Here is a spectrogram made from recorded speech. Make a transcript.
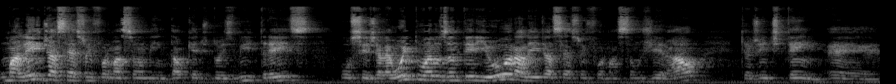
uma lei de acesso à informação ambiental que é de 2003, ou seja, ela é oito anos anterior à Lei de Acesso à Informação Geral, que a gente tem é,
